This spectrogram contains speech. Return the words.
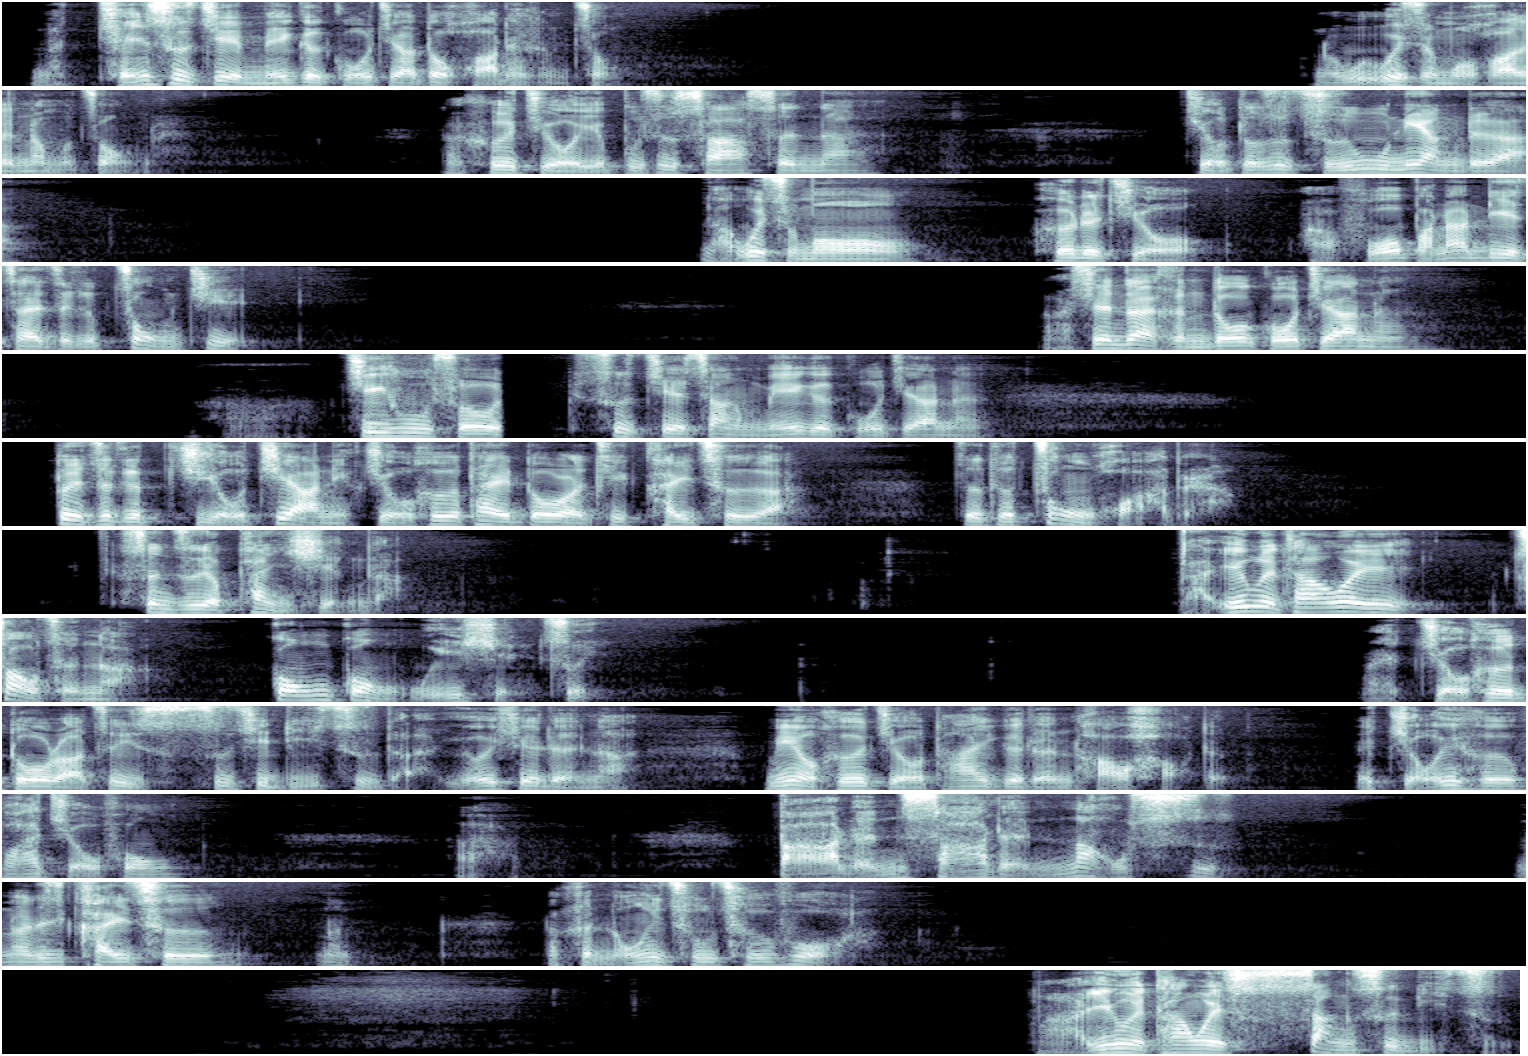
那全世界每个国家都罚的很重。那为为什么划的那么重呢？那喝酒也不是杀生啊，酒都是植物酿的啊。那为什么喝了酒啊？佛把它列在这个重戒啊。现在很多国家呢，啊，几乎所有世界上每一个国家呢，对这个酒驾，你酒喝太多了去开车啊，这都重罚的。甚至要判刑的啊，因为它会造成啊公共危险罪。哎，酒喝多了，这失去理智的。有一些人啊，没有喝酒，他一个人好好的，那，酒一喝发酒疯，啊，打人、杀人、闹事，那就开车，那那很容易出车祸啊。啊，因为他会丧失理智。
